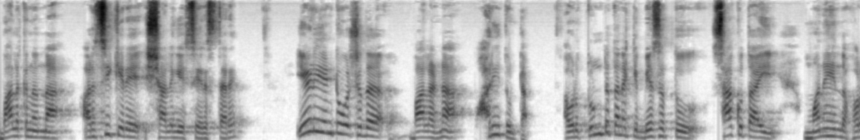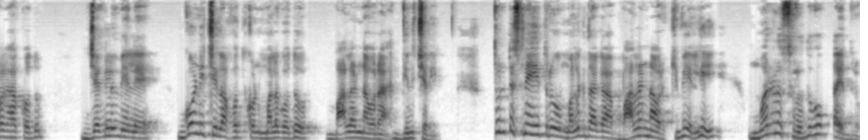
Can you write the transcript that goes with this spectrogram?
ಬಾಲಕನನ್ನು ಅರಸೀಕೆರೆ ಶಾಲೆಗೆ ಸೇರಿಸ್ತಾರೆ. ಏಳು ಎಂಟು ವರ್ಷದ ಬಾಲಣ್ಣ ಭಾರಿ ತುಂಟ. ಅವರು ತುಂಟತನಕ್ಕೆ ಬೇಸತ್ತು ಸಾಕು ತಾಯಿ ಮನೆಯಿಂದ ಹೊರಗೆ ಹಾಕೋದು, ಜಗಲು ಮೇಲೆ ಗೋಣಿ ಚೀಲ ಹೊದ್ಕೊಂಡು ಮಲಗೋದು ಬಾಲಣ್ಣ ಅವರ ದಿನಚರಿ. ತುಂಟ ಸ್ನೇಹಿತರು ಮಲಗಿದಾಗ ಬಾಲಣ್ಣ ಅವರ ಕಿವಿಯಲ್ಲಿ ಮರಳು ಸುರಿದು ಹೋಗ್ತಾ ಇದ್ರು.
